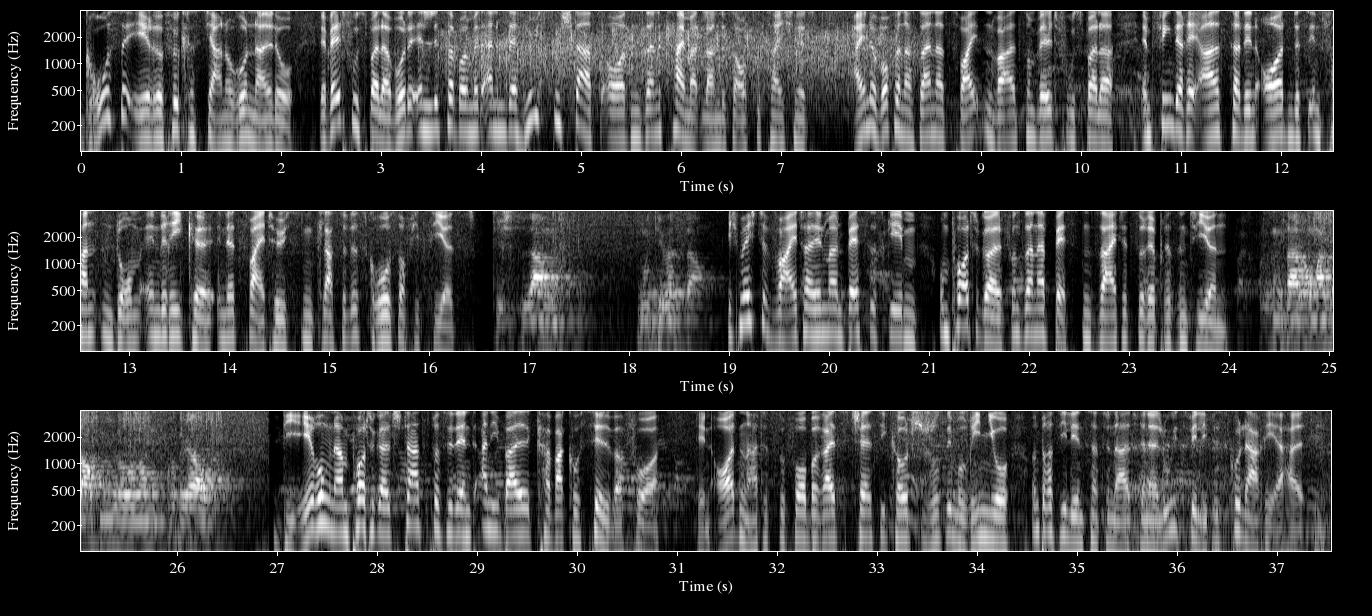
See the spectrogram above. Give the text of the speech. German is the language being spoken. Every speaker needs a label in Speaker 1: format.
Speaker 1: Große Ehre für Cristiano Ronaldo. Der Weltfußballer wurde in Lissabon mit einem der höchsten Staatsorden seines Heimatlandes ausgezeichnet. Eine Woche nach seiner zweiten Wahl zum Weltfußballer empfing der Realstar den Orden des Infanten Dom Enrique in der zweithöchsten Klasse des Großoffiziers. Ich möchte weiterhin mein Bestes geben, um Portugal von seiner besten Seite zu repräsentieren. Die Ehrung nahm Portugals Staatspräsident Anibal Cavaco Silva vor. Den Orden hatte zuvor bereits Chelsea-Coach José Mourinho und Brasiliens Nationaltrainer Luis Felipe Scolari erhalten.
